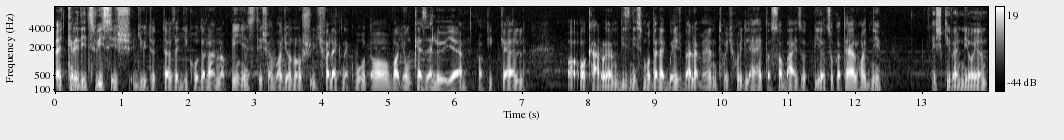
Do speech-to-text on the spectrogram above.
egy Credit Suisse is gyűjtötte az egyik oldalán a pénzt, és a vagyonos ügyfeleknek volt a vagyonkezelője, akikkel a, akár olyan bizniszmodellekbe is belement, hogy hogy lehet a szabályzott piacokat elhagyni, és kivenni olyan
